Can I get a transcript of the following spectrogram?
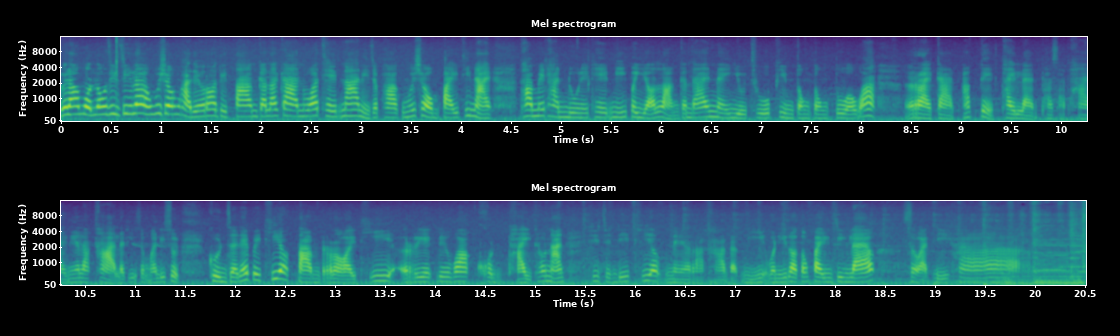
เวลาหมดลงจริงๆแล้วคุณผู้ชมค่ะเดี๋ยวรอติดตามกันละกันว่าเทปหน้าหนิงจะพาคุณผู้ชมไปที่ไหน ถ้าไม่ทันดูในเทปนี้ไปย้อนหลังกันได้ใน YouTube พิมพ์ตรงๆตัวว่ารายการอัปเดตไทยแลนด์ภาษาไทยเนี่ยแหละค่ะและที่สำคัญที่สุด คุณจะได้ไปเที่ยวตามรอยที่เรียกได้ว่าคนไทยเท่านั้นที่จะได้เที่ยวในราคาแบบนี้ วันนี้เราต้องไปจริงๆแล้ว สวัสดีค่ะ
